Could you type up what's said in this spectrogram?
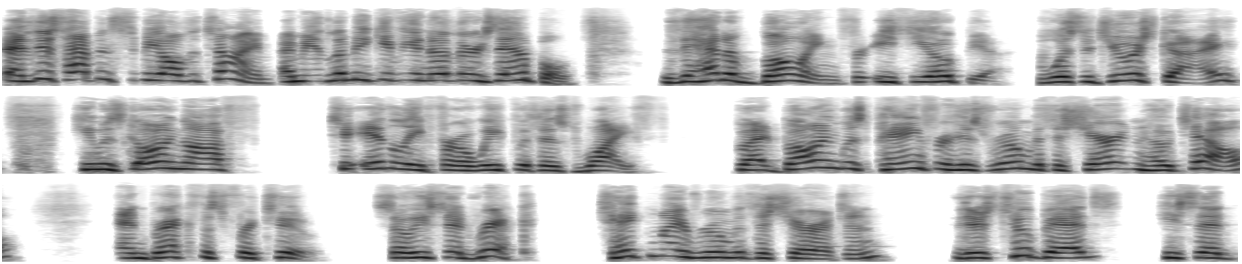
and this happens to me all the time i mean let me give you another example the head of boeing for ethiopia was a jewish guy he was going off to Italy for a week with his wife. But Boeing was paying for his room at the Sheraton Hotel and breakfast for two. So he said, Rick, take my room at the Sheraton. There's two beds. He said,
